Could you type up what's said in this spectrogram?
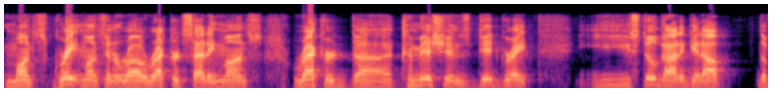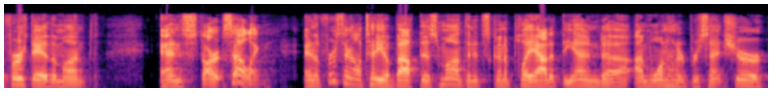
months, great months in a row, record setting months, record uh, commissions, did great. You still got to get up the first day of the month and start selling. And the first thing I'll tell you about this month, and it's going to play out at the end, uh, I'm 100% sure,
